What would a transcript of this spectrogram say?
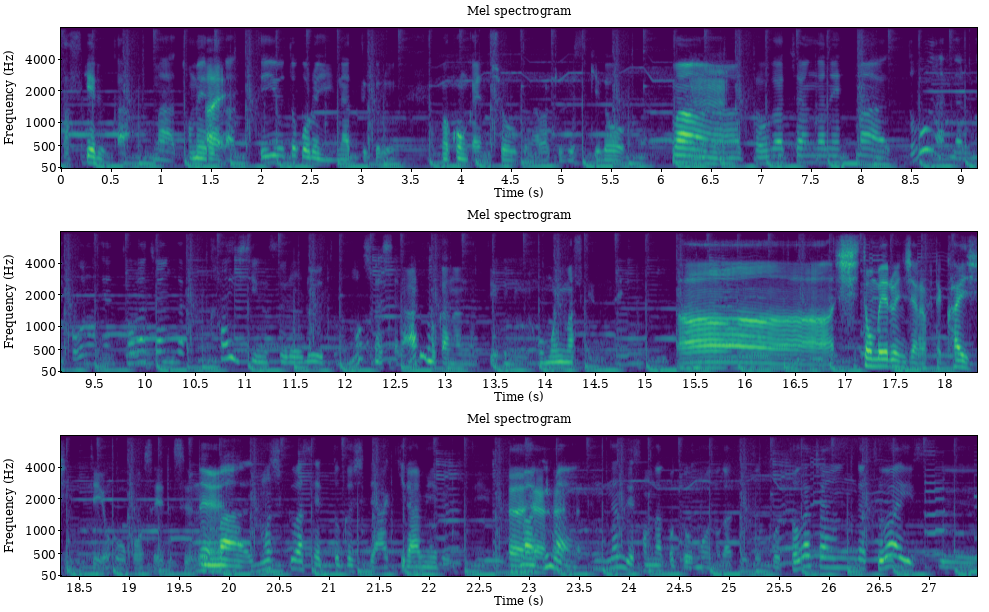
助けるか、まあ、止めるかっていうところになってくる、まあ、今回の勝負なわけですけど、まあ、トガちゃんがね、まあ、どうなんだろうね、ここの辺、トガちゃんが改心するルートももしかしたらあるのかなっていうふうに思いますけどね。あー、仕留めるんじゃなくて改心っていう方向性ですよね。まあ、もしくは説得して諦めるってまあ、はいは今、なんでそんなことを思うのかというと、こうトガちゃんが TWICE に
